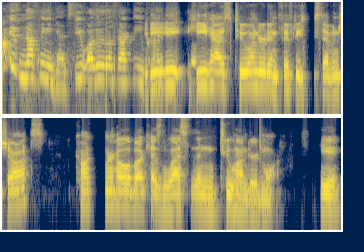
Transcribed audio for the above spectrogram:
I have nothing against you other than the fact that you kind of He he has 257 shots. Connor Hellebuyck has less than 200 more. He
